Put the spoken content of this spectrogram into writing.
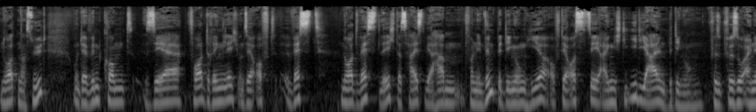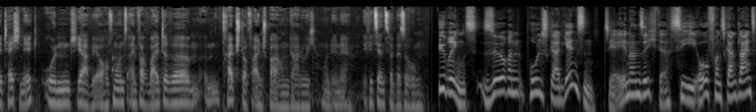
Nord nach Süd. Und der Wind kommt sehr vordringlich und sehr oft west nordwestlich. Das heißt, wir haben von den Windbedingungen hier auf der Ostsee eigentlich die idealen Bedingungen für, für so eine Technik. Und ja, wir erhoffen uns einfach weitere ähm, Treibstoffeinsparungen dadurch und eine Effizienzverbesserung. Übrigens, Sören Pulsgaard Jensen, Sie erinnern sich, der CEO von Scantlines,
